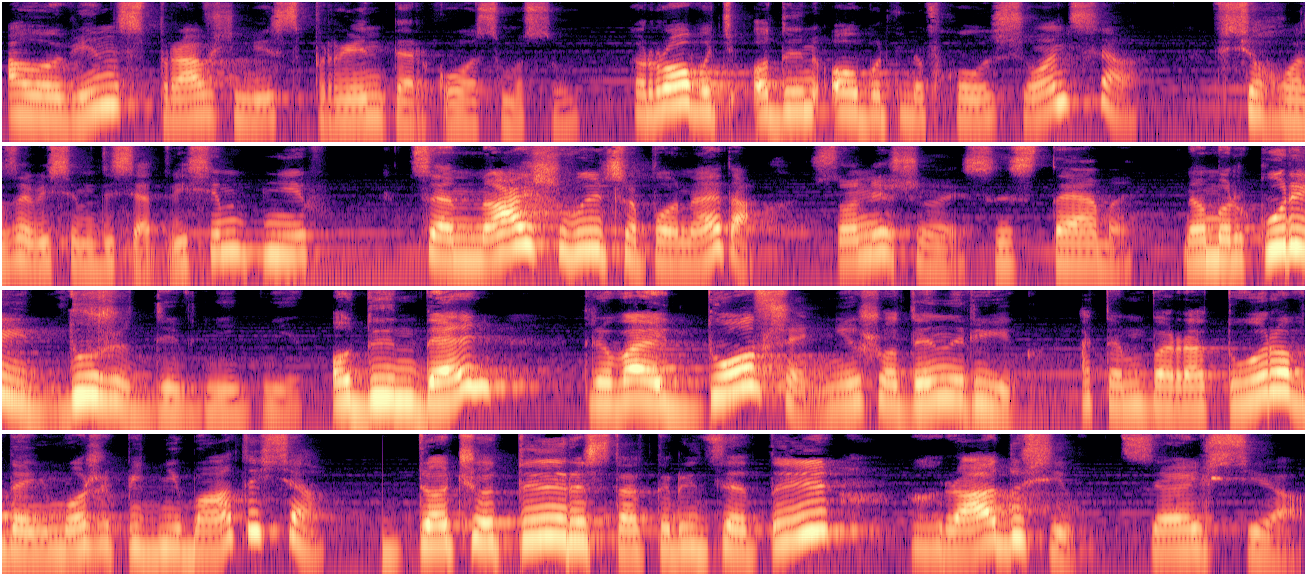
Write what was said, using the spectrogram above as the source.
але він справжній спринтер космосу. Робить один оберт навколо Сонця всього за 88 днів. Це найшвидша планета сонячної системи. На Меркурії дуже дивні дні. Один день триває довше, ніж один рік, а температура в день може підніматися до 430 градусів Цельсія,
